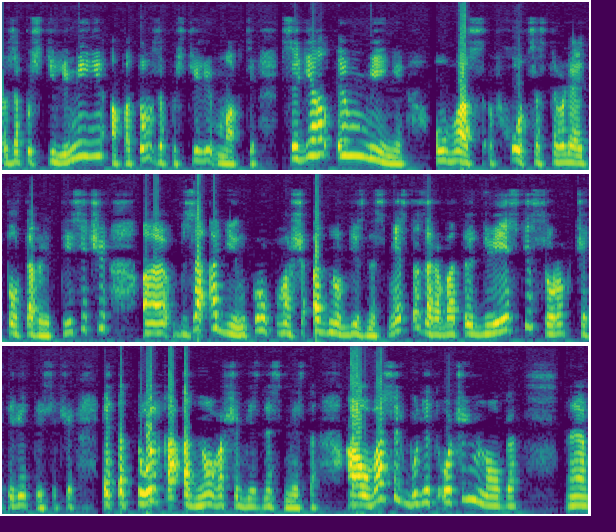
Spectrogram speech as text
запустили мини, а потом запустили макси. С Идеал М мини у вас вход составляет полторы тысячи. А за один круг ваше одно бизнес-место зарабатывает 244 тысячи. Это только одно ваше бизнес-место. А у вас их будет очень много. Э,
